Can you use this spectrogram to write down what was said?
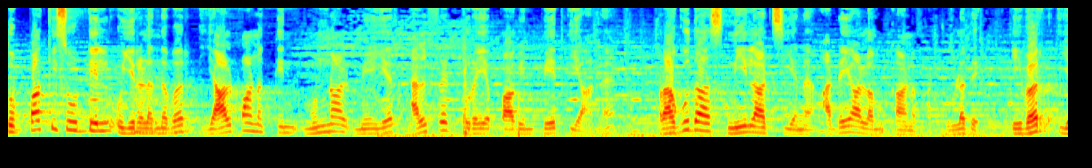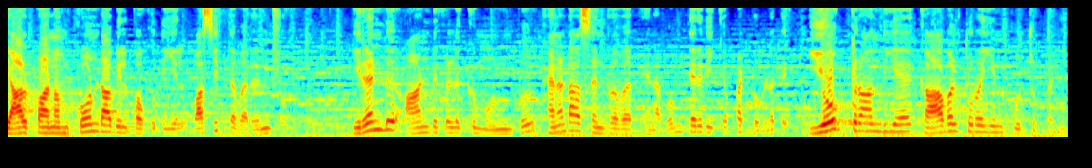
துப்பாக்கி சூட்டில் உயிரிழந்தவர் யாழ்ப்பாணத்தின் முன்னாள் மேயர் அல்ஃபிரட் துரையப்பாவின் பேத்தியான ரகுதாஸ் நீலாட்சி என அடையாளம் காணப்பட்டுள்ளது. இவர் யாழ்ப்பாணம் கோண்டாவில் பகுதியில் வசித்தவர் என்றும் இரண்டு ஆண்டுகளுக்கு முன்பு கனடா சென்றவர் எனவும் தெரிவிக்கப்பட்டுள்ளது. யோக் பிராந்திய காவல்துறையின் கூற்றுப்படி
